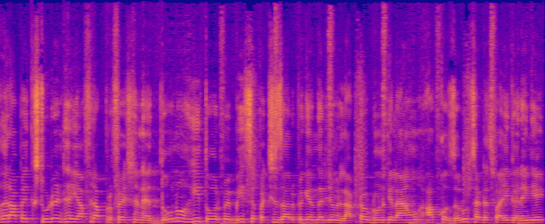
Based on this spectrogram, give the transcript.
अगर आप एक स्टूडेंट है या फिर आप प्रोफेशनल है, दोनों ही तौर पे 20 से पच्चीस हज़ार रुपए के अंदर जो मैं लैपटॉप ढूंढ के लाया हूँ, आपको ज़रूर सेटिस्फाई करेंगे।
